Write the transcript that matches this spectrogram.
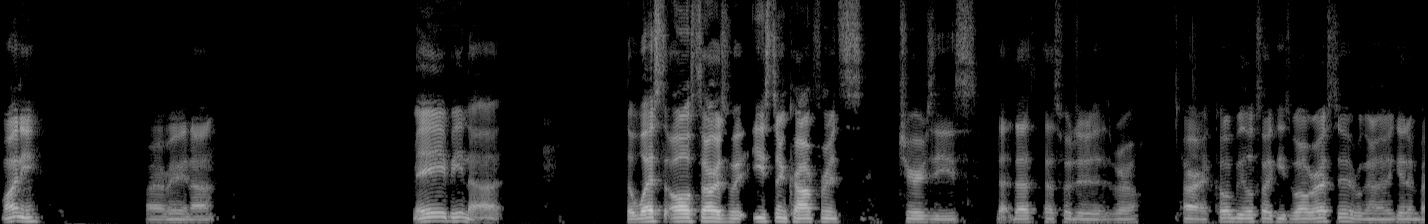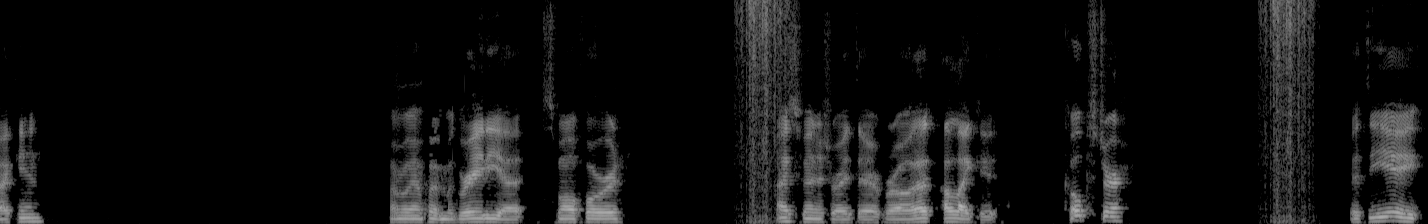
Money. Alright, maybe not. Maybe not. The West All Stars with Eastern Conference jerseys. That that that's what it is, bro. All right, Kobe looks like he's well rested. We're gonna get him back in. And we're gonna put McGrady at small forward. Nice finish right there, bro. That I like it. Copester. 58.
